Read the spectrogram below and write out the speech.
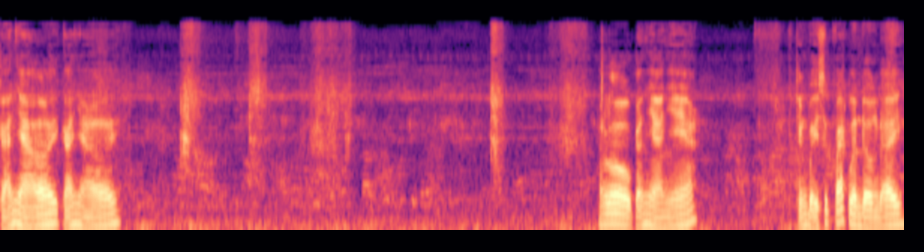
cả nhà ơi, cả nhà ơi. Hello, cả nhà nhé. Chuẩn bị xuất phát lên đường đây.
